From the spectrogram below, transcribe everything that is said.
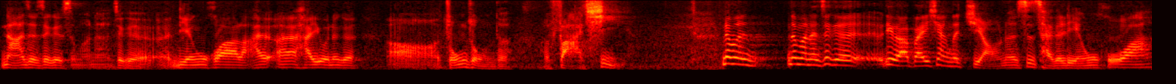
拿着这个什么呢？这个莲花了，还还还有那个啊种种的法器。那么那么呢，这个六牙白象的脚呢是踩的莲花。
